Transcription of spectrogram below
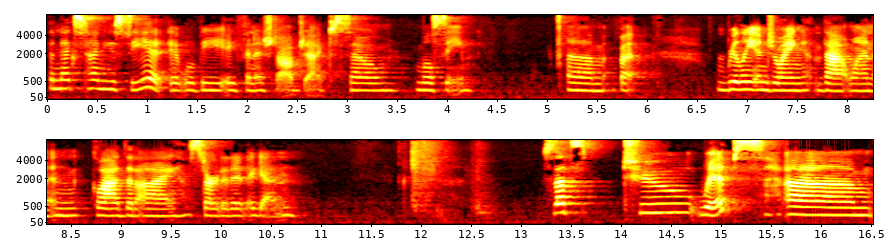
the next time you see it, it will be a finished object. So we'll see. Um, but really enjoying that one and glad that I started it again. So that's two whips, um,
